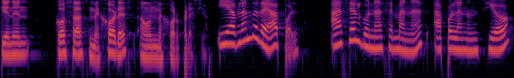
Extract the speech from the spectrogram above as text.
tienen cosas mejores a un mejor precio. Y hablando de Apple, hace algunas semanas Apple anunció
